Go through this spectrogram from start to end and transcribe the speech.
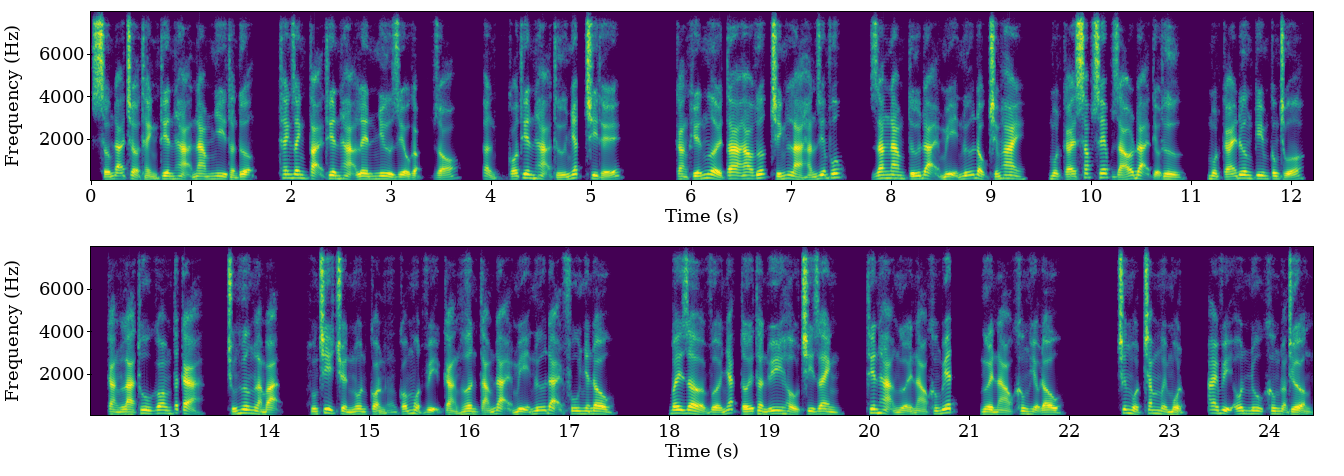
sớm đã trở thành thiên hạ nam nhi thần tượng, thanh danh tại thiên hạ lên như diều gặp gió, ẩn có thiên hạ thứ nhất chi thế càng khiến người ta ao ước chính là hắn diễm phúc, giang nam tứ đại mỹ nữ độc chiếm hai, một cái sắp xếp giáo đại tiểu thư, một cái đương kim công chúa, càng là thu gom tất cả, chúng hương làm bạn, huống chi truyền ngôn còn có một vị càng hơn tám đại mỹ nữ đại phu nhân đâu. Bây giờ vừa nhắc tới thần uy hầu chi danh, thiên hạ người nào không biết, người nào không hiểu đâu. Chương một trăm mười một, ai vị ôn nhu không đoạn trường?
